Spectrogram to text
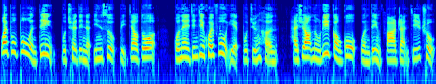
外部不稳定、不确定的因素比较多，国内经济恢复也不均衡，还需要努力巩固稳定发展基础。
